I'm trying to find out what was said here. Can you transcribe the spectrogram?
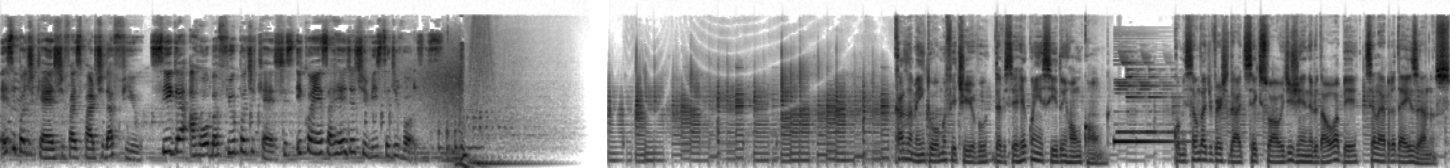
Esse podcast faz parte da FIO. Siga arroba FIO Podcasts e conheça a rede ativista de vozes. Casamento homoafetivo deve ser reconhecido em Hong Kong. Comissão da Diversidade Sexual e de Gênero da OAB celebra 10 anos.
